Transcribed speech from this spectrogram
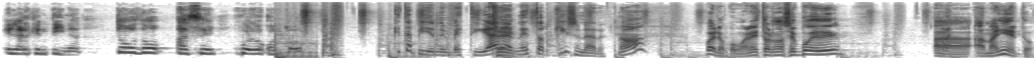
en la Argentina. Todo hace juego con todo. ¿Qué está pidiendo investigar a Néstor Kirchner, no? Bueno, como a Néstor no se puede, a, a Mañeto.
